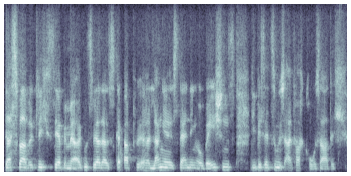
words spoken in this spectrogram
Das war wirklich sehr bemerkenswert. Es gab äh, lange Standing Ovations. Die Besetzung ist einfach großartig.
